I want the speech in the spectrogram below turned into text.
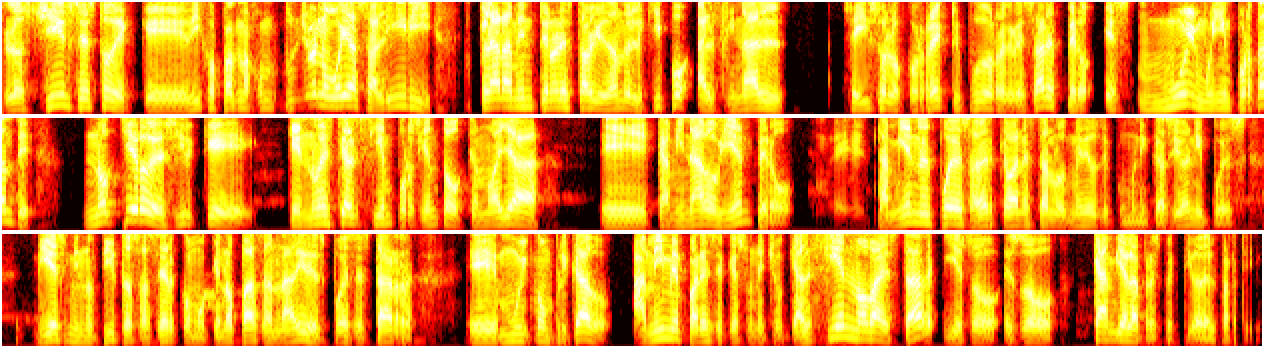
los Chiefs, esto de que dijo Pat Mahomes, pues yo no voy a salir y claramente no le estaba ayudando el equipo. Al final se hizo lo correcto y pudo regresar, pero es muy, muy importante. No quiero decir que, que no esté al 100% o que no haya eh, caminado bien, pero también él puede saber que van a estar los medios de comunicación y pues 10 minutitos hacer como que no pasa nada y después estar eh, muy complicado. A mí me parece que es un hecho que al 100 no va a estar y eso, eso cambia la perspectiva del partido.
